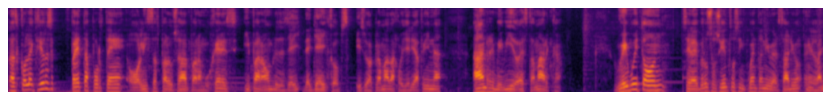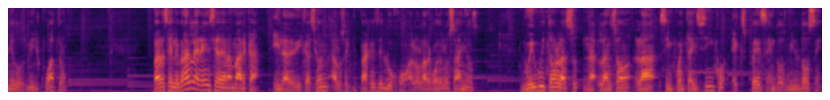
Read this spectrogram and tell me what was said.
Las colecciones preta porter o listas para usar para mujeres y para hombres de Jacobs y su aclamada joyería fina han revivido esta marca. Louis Vuitton celebró su 150 aniversario en el año 2004 para celebrar la herencia de la marca y la dedicación a los equipajes de lujo a lo largo de los años, Louis Vuitton lanzó la 55 Express en 2012,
